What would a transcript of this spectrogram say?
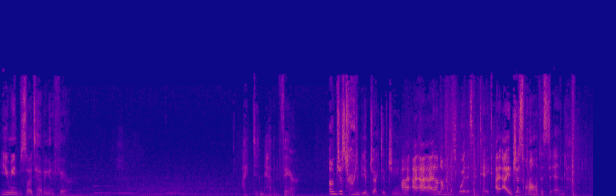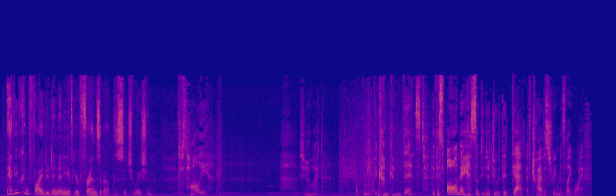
You mean besides having an affair? I didn't have an affair. I'm just trying to be objective, Jean. I, I, I don't know how much more this can take. I, I just want all of this to end. Have you confided in any of your friends about this situation? Just Holly. You know what? We've become convinced that this all may have something to do with the death of Travis Freeman's late wife.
